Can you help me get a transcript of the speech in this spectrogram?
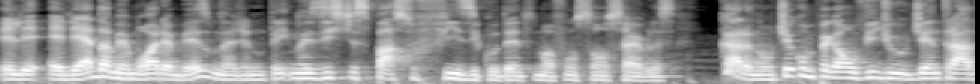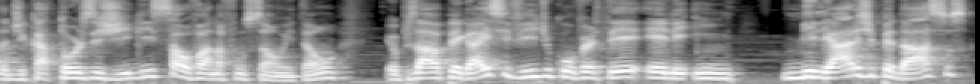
ele, ele é da memória mesmo, né? Já não, tem, não existe espaço físico dentro de uma função serverless. Cara, não tinha como pegar um vídeo de entrada de 14 GB e salvar na função. Então, eu precisava pegar esse vídeo, converter ele em milhares de pedaços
